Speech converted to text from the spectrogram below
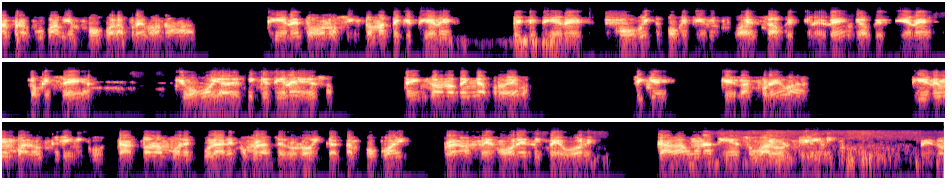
me preocupa bien poco la prueba, no, tiene todos los síntomas de que tiene de que tiene COVID o que tiene influenza o que tiene dengue o que tiene lo que sea. Yo voy a decir que tiene eso, tenga o no tenga prueba. Así que, que las pruebas tienen un valor clínico, tanto las moleculares como las serológicas. Tampoco hay pruebas mejores ni peores. Cada una tiene su valor clínico. Pero,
